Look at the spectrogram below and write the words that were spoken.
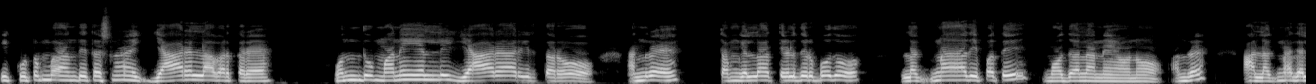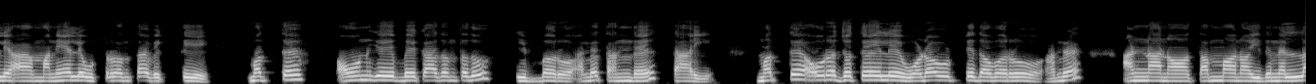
ಈ ಕುಟುಂಬ ಅಂದಿದ ತಕ್ಷಣ ಯಾರೆಲ್ಲ ಬರ್ತಾರೆ? ಒಂದು ಮನೆಯಲ್ಲಿ ಯಾರ್ಯಾರು ಇರ್ತಾರೋ ಅಂದ್ರೆ ತಮ್ಗೆಲ್ಲ ತಿಳಿದಿರ್ಬೋದು ಲಗ್ನಾಧಿಪತಿ ಮೊದಲನೆಯವನು. ಅಂದ್ರೆ ಆ ಲಗ್ನದಲ್ಲಿ ಆ ಮನೆಯಲ್ಲಿ ಹುಟ್ಟಿರುವಂತ ವ್ಯಕ್ತಿ. ಮತ್ತೆ ಅವನಿಗೆ ಬೇಕಾದಂಥದ್ದು ಇಬ್ಬರು, ಅಂದ್ರೆ ತಂದೆ, ತಾಯಿ. ಮತ್ತೆ ಅವರ ಜೊತೆಯಲ್ಲಿ ಒಡ ಹುಟ್ಟಿದವರು, ಅಂದ್ರೆ ಅಣ್ಣನೋ, ತಮ್ಮನೋ, ಇದನ್ನೆಲ್ಲ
